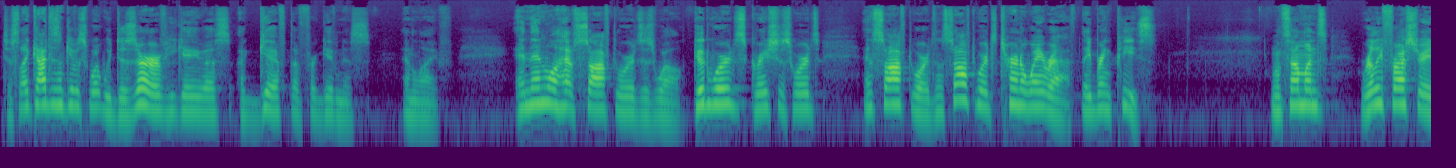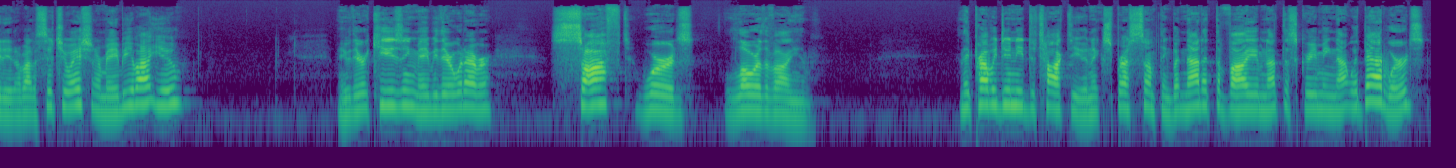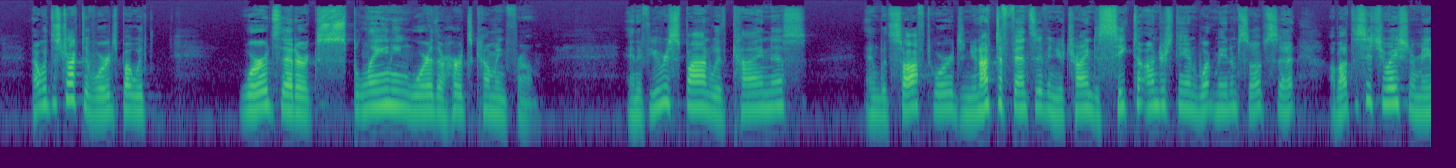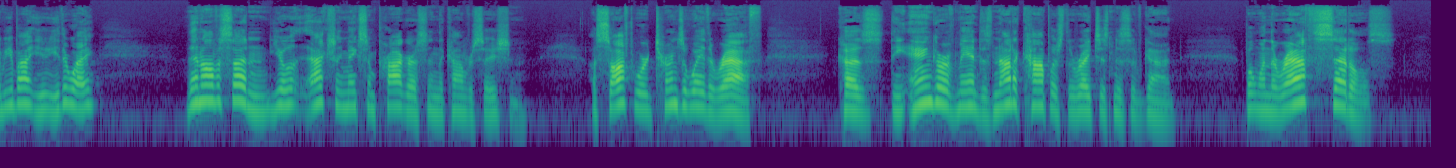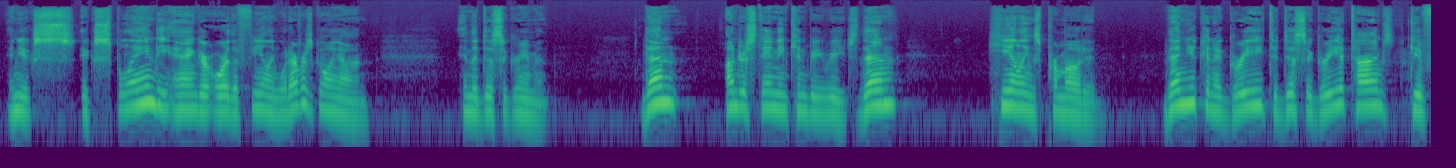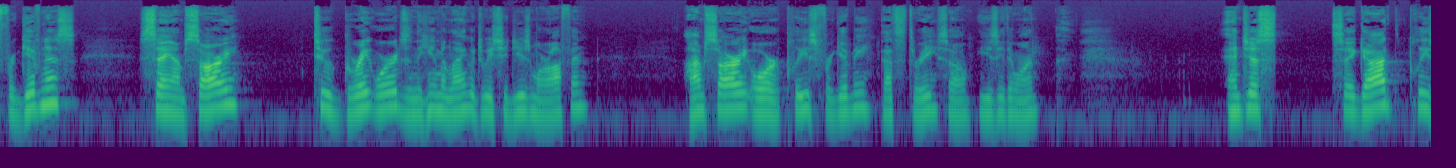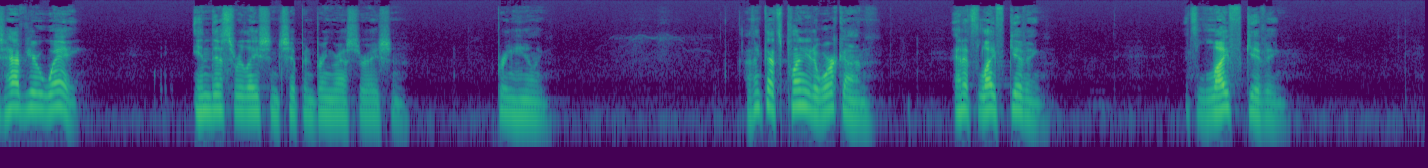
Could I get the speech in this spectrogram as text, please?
Just like God doesn't give us what we deserve, He gave us a gift of forgiveness and life. And then we'll have soft words as well good words, gracious words, and soft words. And soft words turn away wrath, they bring peace. When someone's really frustrated about a situation, or maybe about you, maybe they're accusing, maybe they're whatever, soft words lower the volume. And they probably do need to talk to you and express something, but not at the volume, not the screaming, not with bad words, not with destructive words, but with words that are explaining where the hurt's coming from. And if you respond with kindness and with soft words, and you're not defensive, and you're trying to seek to understand what made him so upset about the situation, or maybe about you, either way, then all of a sudden you'll actually make some progress in the conversation. A soft word turns away the wrath because the anger of man does not accomplish the righteousness of God. But when the wrath settles and you ex- explain the anger or the feeling, whatever's going on in the disagreement, then understanding can be reached. Then healing's promoted. Then you can agree to disagree at times, give forgiveness, say, I'm sorry. Two great words in the human language we should use more often. I'm sorry, or please forgive me. That's three, so use either one. And just say, God, please have your way in this relationship and bring restoration, bring healing. I think that's plenty to work on, and it's life giving. It's life giving.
